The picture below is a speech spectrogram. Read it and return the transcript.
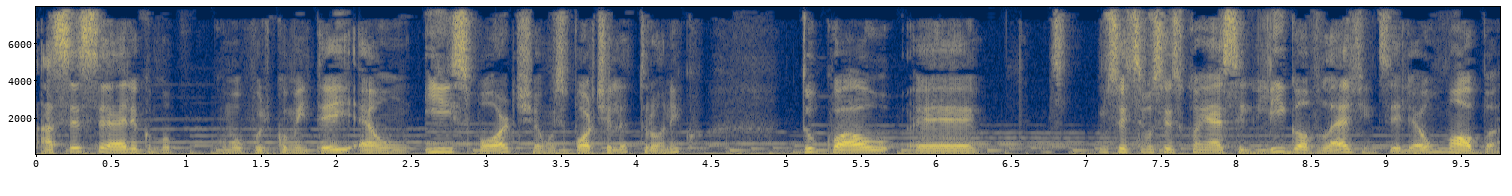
a CCL, como, como eu comentei, é um e-sport, é um esporte eletrônico, do qual é, não sei se vocês conhecem League of Legends, ele é um MOBA,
